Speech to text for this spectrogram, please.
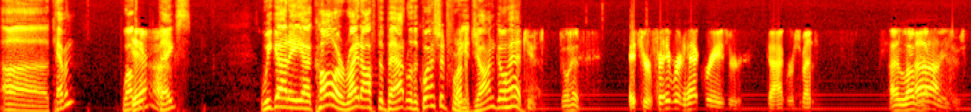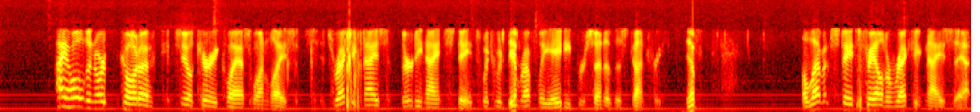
Uh, Kevin, welcome. Yeah. Thanks. We got a uh, caller right off the bat with a question for you. John, go ahead. Thank you. Go ahead. It's your favorite heck raiser, Congressman. I love Uh, that razors. I hold a North Dakota concealed carry Class 1 license. It's recognized in 39 states, which would be Yep. roughly 80% of this country. Yep. 11 states fail to recognize that.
